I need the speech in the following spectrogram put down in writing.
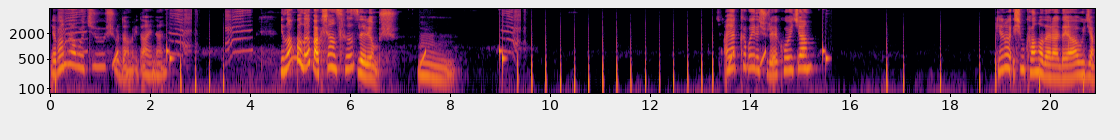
Yaban havucu şurada mıydı? Aynen. Yılan balığı bak şans hız veriyormuş. Hmm. Ayakkabıyı da şuraya koyacağım. Gene işim kalmadı herhalde ya. Uyuyacağım.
